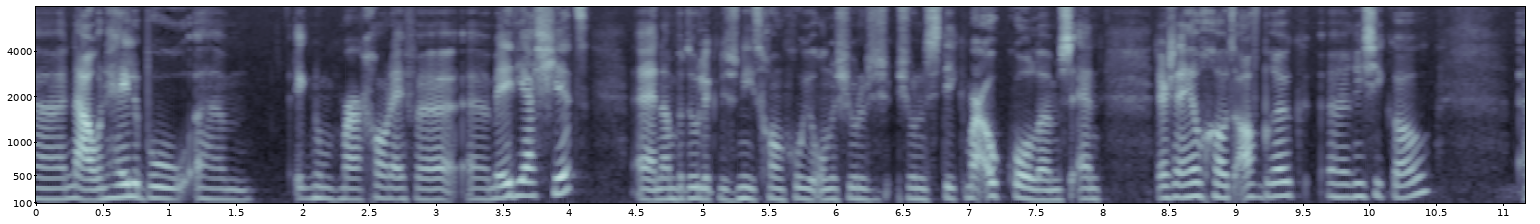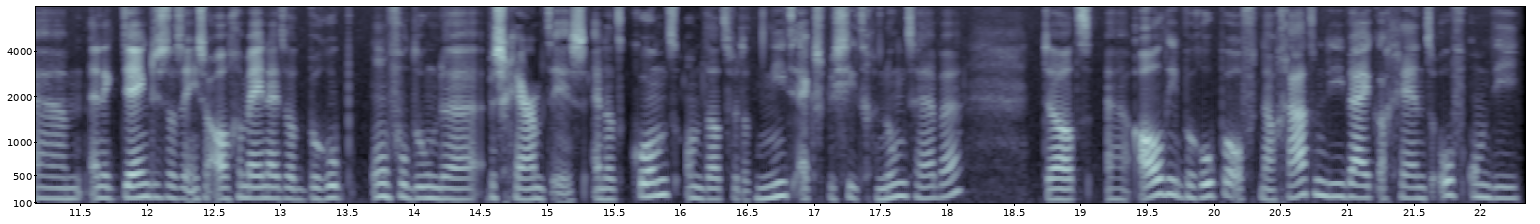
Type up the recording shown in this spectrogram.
uh, nou, een heleboel, um, ik noem het maar gewoon even uh, media shit. En dan bedoel ik dus niet gewoon goede onderjournalistiek, maar ook columns. En er is een heel groot afbreukrisico. Um, en ik denk dus dat in zijn algemeenheid dat beroep onvoldoende beschermd is. En dat komt omdat we dat niet expliciet genoemd hebben. Dat uh, al die beroepen, of het nou gaat om die wijkagent of om die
